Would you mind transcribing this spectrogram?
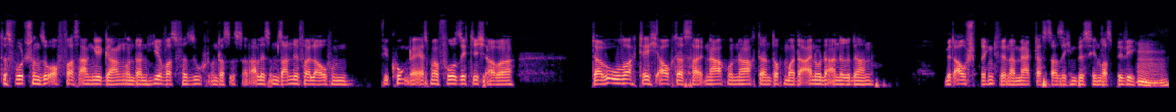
Das wurde schon so oft was angegangen und dann hier was versucht und das ist dann alles im Sande verlaufen wir gucken da erstmal vorsichtig, aber da beobachte ich auch, dass halt nach und nach dann doch mal der ein oder andere dann mit aufspringt, wenn er merkt, dass da sich ein bisschen was bewegt. Mhm.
